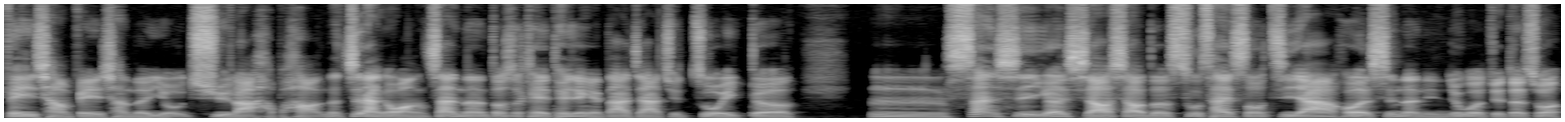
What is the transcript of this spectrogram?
非常非常的有趣啦，好不好？那这两个网站呢，都是可以推荐给大家去做一个。嗯，算是一个小小的素材收集啊，或者是呢，你如果觉得说，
